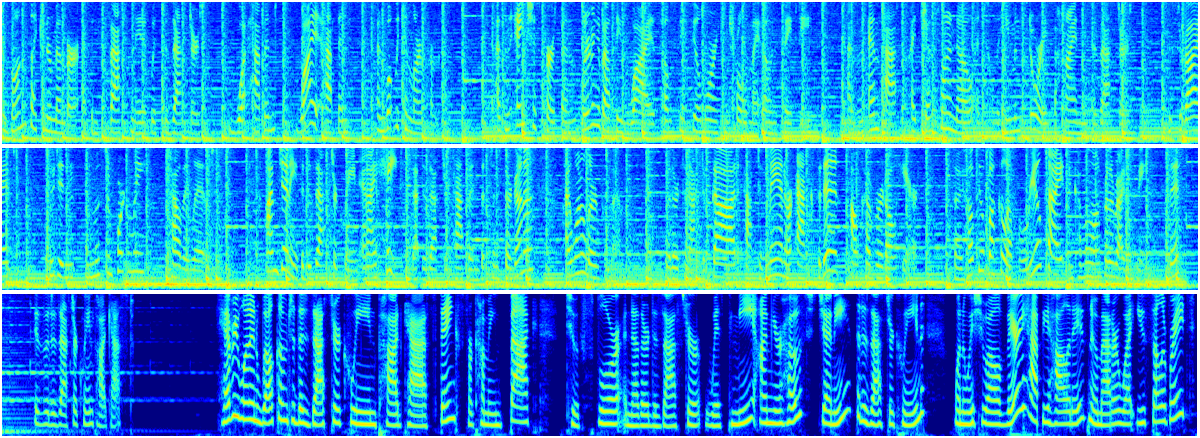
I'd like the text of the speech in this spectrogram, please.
As long as I can remember, I've been fascinated with disasters what happened, why it happened, and what we can learn from them. As an anxious person, learning about these whys helps me feel more in control of my own safety. As an empath, I just want to know and tell the human stories behind these disasters who survived, who didn't, and most importantly, how they lived. I'm Jenny, the disaster queen, and I hate that disasters happen, but since they're gonna, I want to learn from them. Whether it's an act of God, act of man, or accident, I'll cover it all here. So I hope you'll buckle up real tight and come along for the ride with me. This is the Disaster Queen Podcast. Hey everyone, and welcome to the Disaster Queen podcast. Thanks for coming back to explore another disaster with me. I'm your host, Jenny, the Disaster Queen. Want to wish you all very happy holidays, no matter what you celebrate.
